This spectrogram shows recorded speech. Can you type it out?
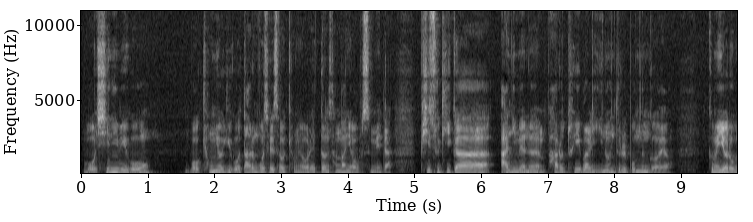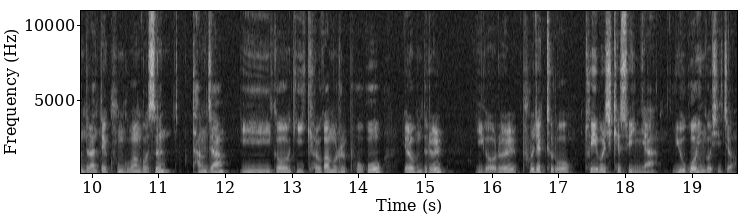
뭐 신입이고 뭐 경력이고 다른 곳에서 경력을 했던 상관이 없습니다. 비수기가 아니면은 바로 투입할 인원들을 뽑는 거예요. 그러면 여러분들한테 궁금한 것은 당장 이거 이 결과물을 보고 여러분들을 이거를 프로젝트로 투입을 시킬 수 있냐 요거인 것이죠.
